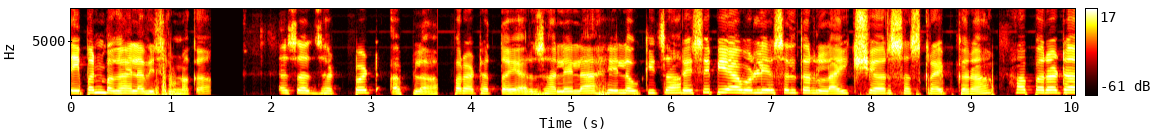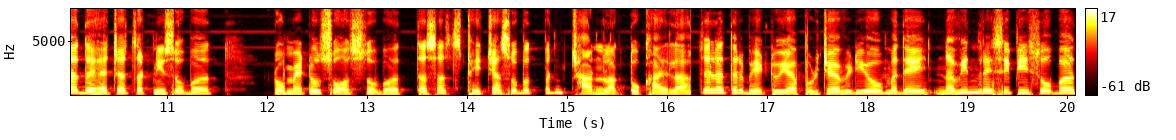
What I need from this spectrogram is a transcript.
ते पण बघायला विसरू नका. असा झटपट आपला पराठा तयार झालेला आहे. लौकीचा रेसिपी आवडली असेल तर लाईक शेअर सबस्क्राईब करा. हा पराठा दह्याच्या चटणीसोबत टोमॅटो सॉससोबत तसाच ठेच्यासोबत पण छान लागतो खायला. चला तर भेटूया पुढच्या व्हिडिओमध्ये नवीन रेसिपीसोबत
